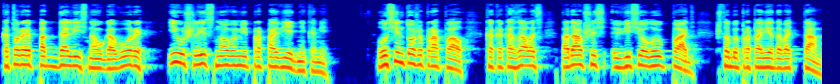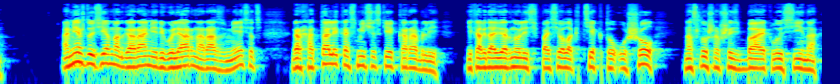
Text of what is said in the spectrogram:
которые поддались на уговоры и ушли с новыми проповедниками. Лусин тоже пропал, как оказалось, подавшись в веселую падь, чтобы проповедовать там. А между тем над горами регулярно раз в месяц грохотали космические корабли, и когда вернулись в поселок те, кто ушел, наслушавшись баек Лусина,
